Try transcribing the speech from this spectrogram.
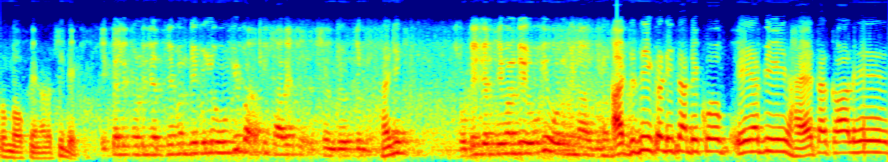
ਉਹ ਮੌਕੇ ਨਾਲ ਅਸੀਂ ਦੇਖਾਂਗੇ। ਇਕੱਲੀ ਤੁਹਾਡੀ ਜਥੇਬੰਦੀ ਵੱਲੋਂ ਹੋਊਗੀ ਬਾਕੀ ਸਾਰੇ ਸੰਯੁਕਤ ਨੇ? ਹਾਂਜੀ। ਛੋਟੀ ਜਥੇਬੰਦੀ ਹੋਊਗੀ ਹੋਰ ਵੀ ਨਾਲ ਦੀ ਅੱਜ ਦੀ ਘੜੀ ਤਾਂ ਦੇਖੋ ਇਹ ਹੈ ਵੀ ਹੈ ਤਾਂ ਕਾਲ ਇਹ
